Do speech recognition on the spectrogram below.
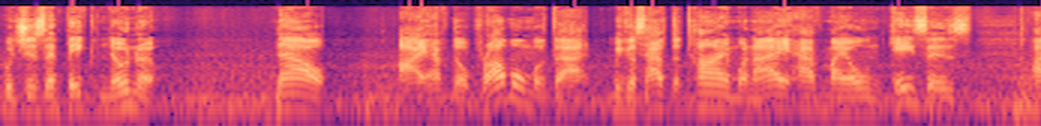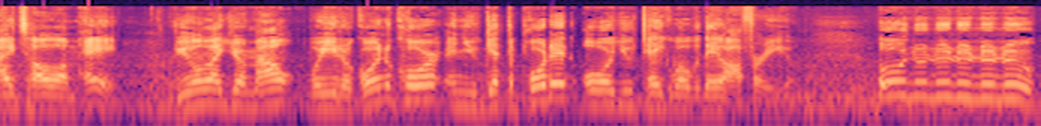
which is a big no no. Now, I have no problem with that because half the time when I have my own cases, I tell them, hey, you don't like your amount, we're either going to court and you get deported or you take what they offer you. Oh, no, no, no, no, no.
